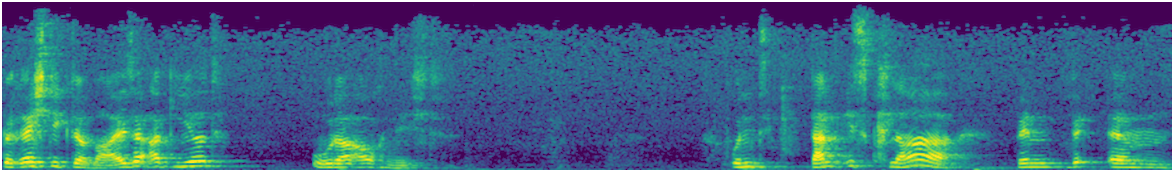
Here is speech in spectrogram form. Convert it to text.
berechtigterweise agiert oder auch nicht. Und dann ist klar, wenn, ähm,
